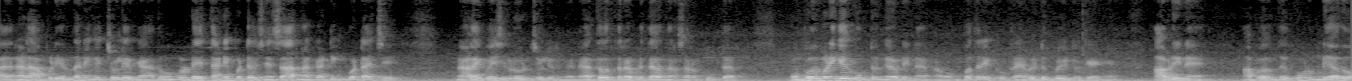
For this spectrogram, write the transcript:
அதனால் அப்படி இருந்தால் நீங்கள் சொல்லிடுங்க அது உங்களுடைய தனிப்பட்ட விஷயம். சார் நான் கட்டிங் போட்டாச்சு. நாளைக்கு பேசிக்கிடுவோன்னு சொல்லிடுங்க நேற்று ஒருத்தர் அப்படி தான் வந்தார். சார் கூப்பிட்டார். ஒம்பது மணிக்கே கூப்பிட்டுருங்க அப்படின்னாரு. நான் ஒன்பதரைக்கு கூப்பிட்றேன் வீட்டுக்கு போயிட்டு இருக்கேங்க. அப்படின்னு. அப்போ வந்து கூப்பிட முடியாதோ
